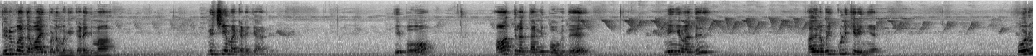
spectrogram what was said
திரும்ப அந்த வாய்ப்பு நமக்கு கிடைக்குமா? நிச்சயமாக கிடைக்காது. இப்போது ஆற்றுல தண்ணி போகுது. நீங்கள் வந்து அதில் போய் குளிக்கிறீங்க. ஒரு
